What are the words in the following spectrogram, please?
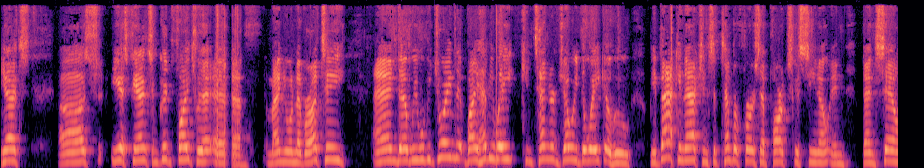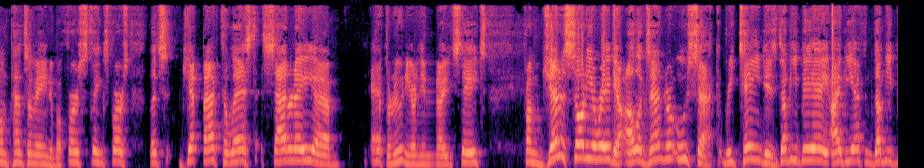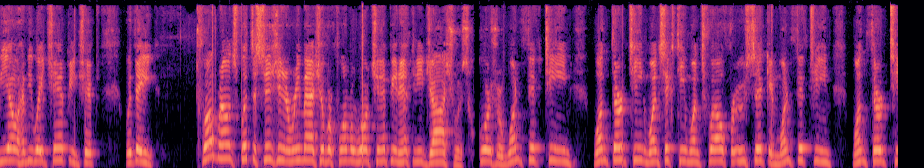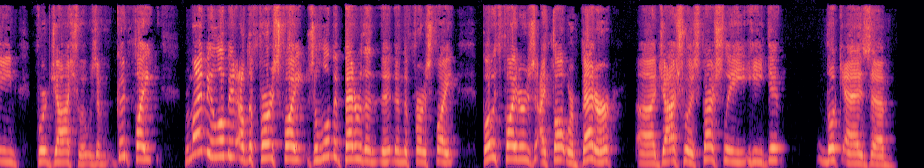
vignettes. Uh, ESPN, some good fights with uh, Emanuel Navarrete. And uh, we will be joined by heavyweight contender Joey Dawejko, who will be back in action September 1st at Parx Casino in Bensalem, Pennsylvania. But first things first, let's get back to last Saturday uh, afternoon here in the United States. From Jeddah, Saudi Arabia, Alexander Usyk retained his WBA, IBF, and WBO heavyweight championships with a 12 round split decision and a rematch over former world champion Anthony Joshua. Scores were 115, 113, 116, 112 for Usyk, and 115, 113 for Joshua. It was a good fight. Remind me a little bit of the first fight. It was a little bit better than, than the first fight. Both fighters I thought were better. Uh, Joshua, especially, he did look as uh,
